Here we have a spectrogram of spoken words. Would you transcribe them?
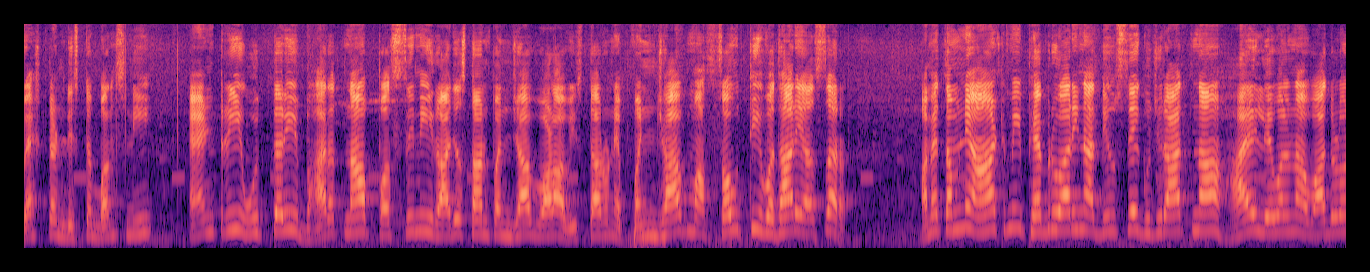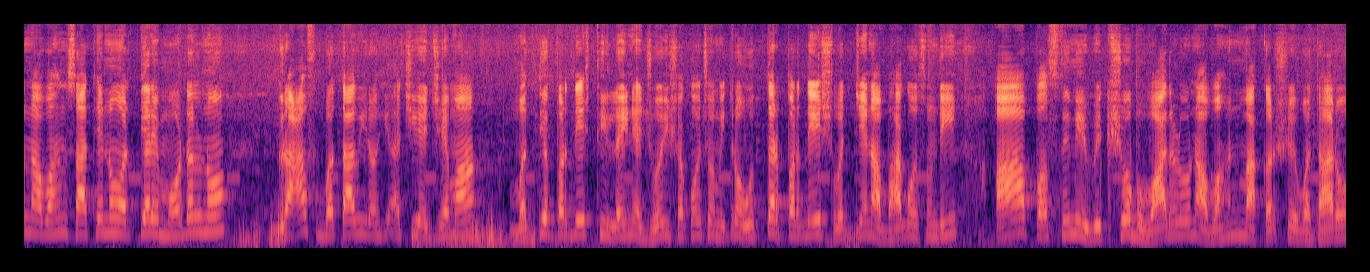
વેસ્ટર્ન ડિસ્ટર્બન્સની એન્ટ્રી ઉત્તરી ભારતના પશ્ચિમી રાજસ્થાન, પંજાબવાળા વિસ્તારોને પંજાબમાં સૌથી વધારે અસર અમે તમને આઠમી ફેબ્રુઆરીના દિવસે ગુજરાતના હાઈ લેવલના વાદળોના વહન સાથેનો અત્યારે મોડલનો ગ્રાફ બતાવી રહ્યા છીએ, જેમાં મધ્યપ્રદેશથી લઈને જોઈ શકો છો મિત્રો ઉત્તર પ્રદેશ વચ્ચેના ભાગો સુધી આ પશ્ચિમી વિક્ષોભ વાદળોના વહનમાં કરશે વધારો.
